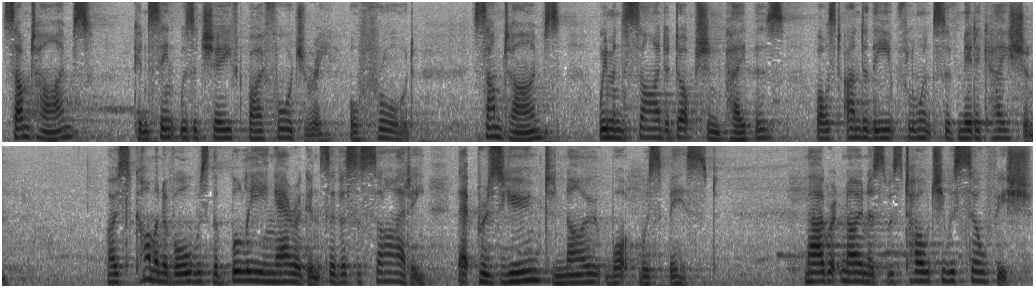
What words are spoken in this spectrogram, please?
Sometimes consent was achieved by forgery or fraud. Sometimes women signed adoption papers whilst under the influence of medication. Most common of all was the bullying arrogance of a society that presumed to know what was best. Margaret Nonus was told she was selfish.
